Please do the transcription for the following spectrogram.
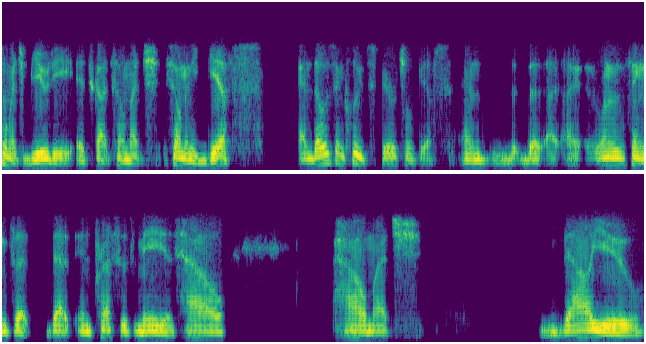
so much beauty it's got so much so many gifts and those include spiritual gifts. And the, the I, one of the things that that impresses me is how how much value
